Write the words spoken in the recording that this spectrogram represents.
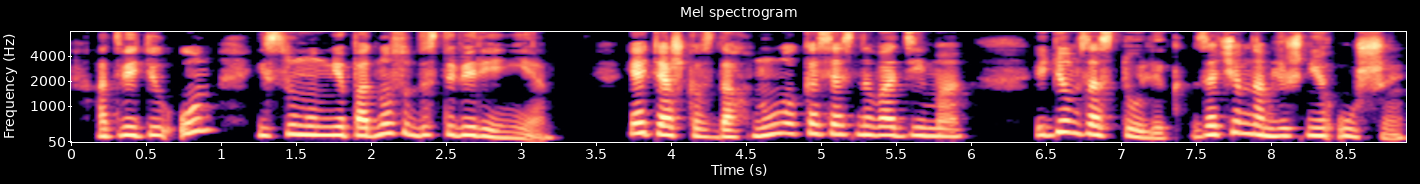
— ответил он и сунул мне под нос удостоверение. Я тяжко вздохнула, косясь на Вадима. «Идем за столик. Зачем нам лишние уши?»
